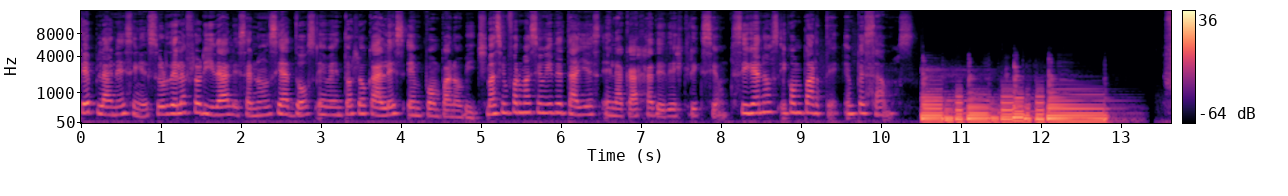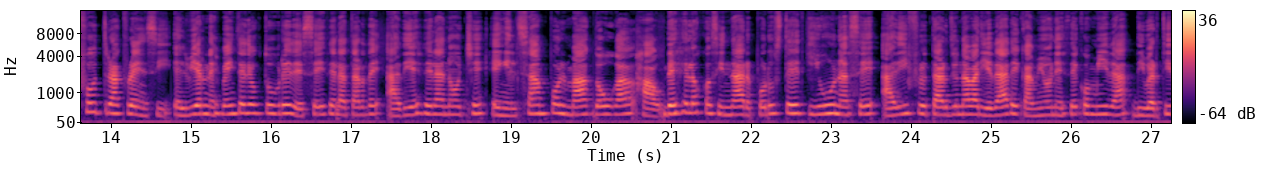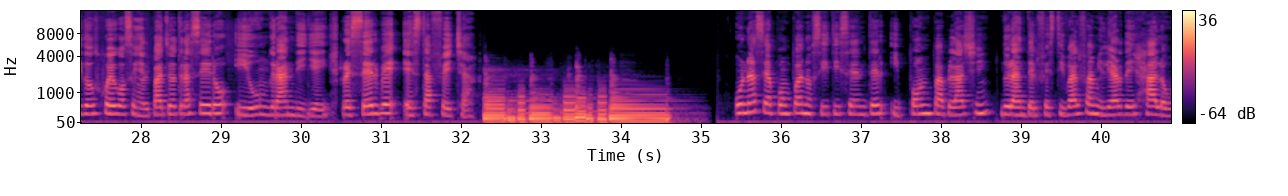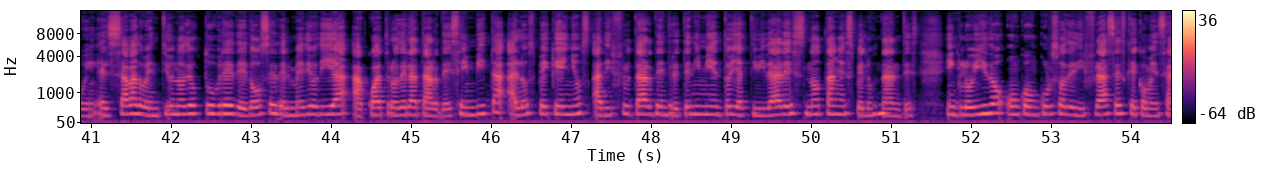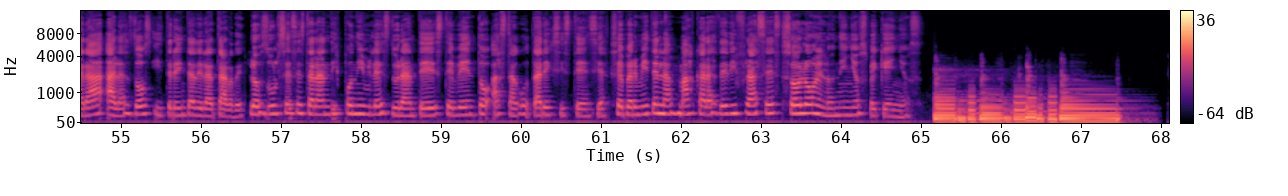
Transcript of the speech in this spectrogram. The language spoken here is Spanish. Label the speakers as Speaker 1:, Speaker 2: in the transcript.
Speaker 1: ¿Qué planes en el sur de la Florida les anuncia dos eventos locales en Pompano Beach? Más información y detalles en la caja de descripción. Síguenos y comparte. Empezamos. Food Truck Frenzy el viernes 20 de octubre de 6 de la tarde a 10 de la noche en el. Paul McDougall House. Déjelos cocinar por usted y únase a disfrutar de una variedad de camiones de comida, divertidos juegos en el patio trasero y un gran DJ. Reserve esta fecha. Únase a Pompano City Center y Pompa Blushing durante el Festival Familiar de Halloween el sábado 21 de octubre de 12 del mediodía a 4 de la tarde. Se invita a los pequeños a disfrutar de entretenimiento y actividades no tan espeluznantes, incluido un concurso de disfraces que comenzará a las 2 y 30 de la tarde. Los dulces estarán disponibles durante este evento hasta agotar existencias. Se permiten las máscaras de disfraces solo en los niños pequeños.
